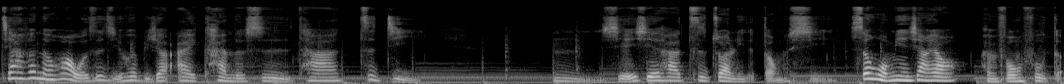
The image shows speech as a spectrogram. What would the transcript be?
加分的话，我自己会比较爱看的是他自己，嗯，写一些他自传里的东西，生活面向要很丰富的。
